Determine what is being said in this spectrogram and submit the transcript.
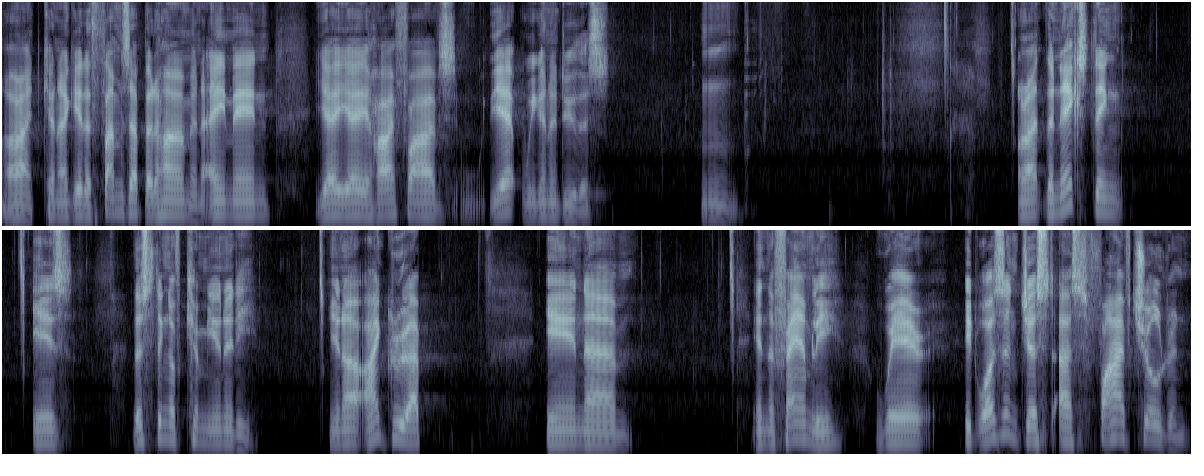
All right, can I get a thumbs up at home and amen? Yay, yay, high fives. Yeah, we're going to do this. Hmm. All right, the next thing is this thing of community. You know, I grew up in, um, in the family where it wasn't just us five children,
